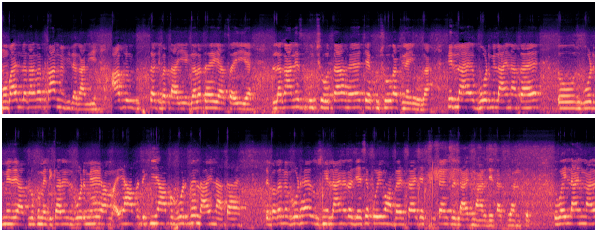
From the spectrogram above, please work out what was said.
मोबाइल में लगाने के बाद कान में भी लगा लिए। आप लोग सच बताइए, गलत है या सही है? लगाने से कुछ होता है, चाहे कुछ होगा कि नहीं होगा। फिर लाए बोर्ड में लाइन आता है तो उस बोर्ड में आप लोग को मैं दिखा रही हूँ इस बोर्ड में हम, यहाँ पर देखिए, यहाँ पर बोर्ड में लाइन आता है। तो बगल में बोर्ड है, उसमें लाइन आता है, जैसे कोई वहाँ बैठता है, जैसे छूटा है, उसे लाइट मार देता तुरंत। तो वही लाइन मारा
